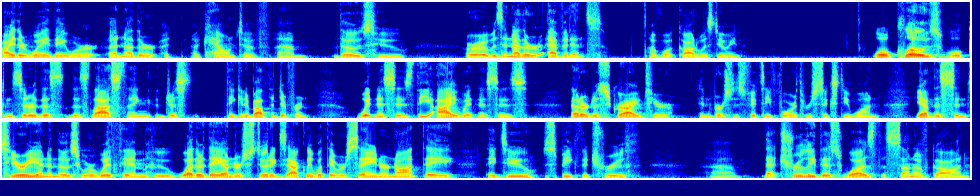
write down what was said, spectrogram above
either way, they were another account of um, those who, or it was another evidence of what God was doing. We'll close, we'll consider this, this last thing, just thinking about the different witnesses, the eyewitnesses that are described here. in verses 54 through 61. You have the centurion and those who were with him, who, whether they understood exactly what they were saying or not, they, they do speak the truth um, that truly this was the Son of God.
